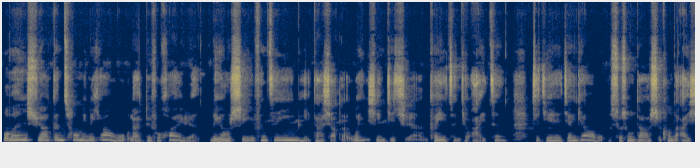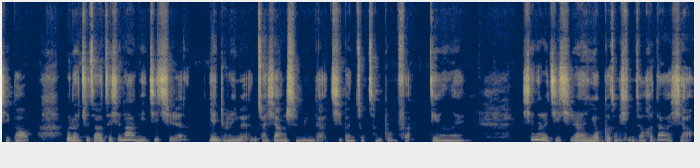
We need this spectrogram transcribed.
我们需要更聪明的药物来对付坏人。利用十亿分之一米大小的微型机器人可以拯救癌症，直接将药物输送到失控的癌细胞。为了制造这些纳米机器人，研究人员转向生命的基本组成部分 DNA。现在的机器人有各种形状和大小，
